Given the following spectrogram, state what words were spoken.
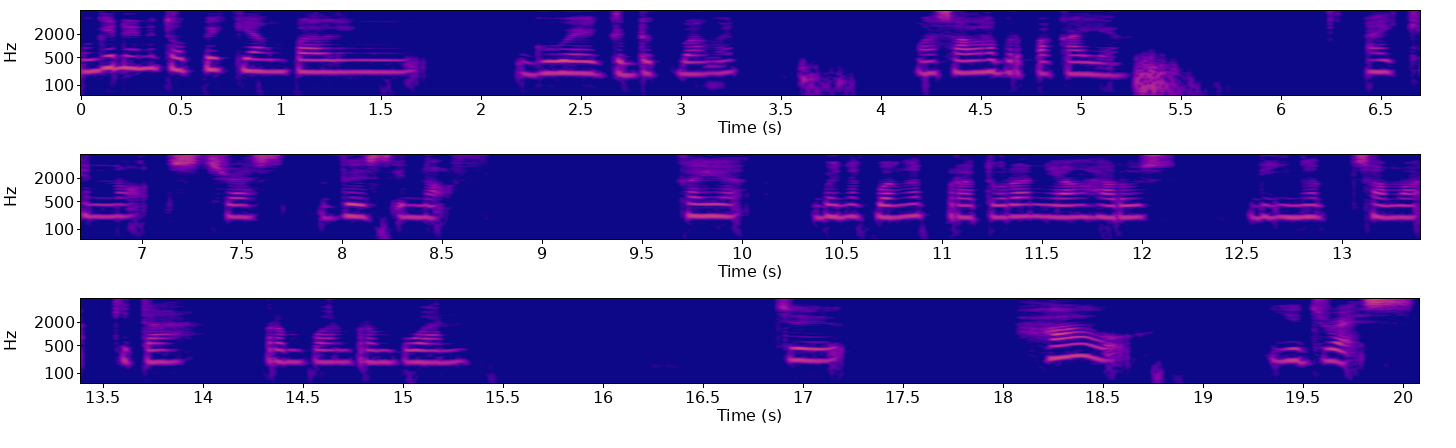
Mungkin ini topik yang paling gue gedek banget. Masalah berpakaian. I cannot stress this enough. Kayak banyak banget peraturan yang harus diingat sama kita perempuan-perempuan. To how you dress.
